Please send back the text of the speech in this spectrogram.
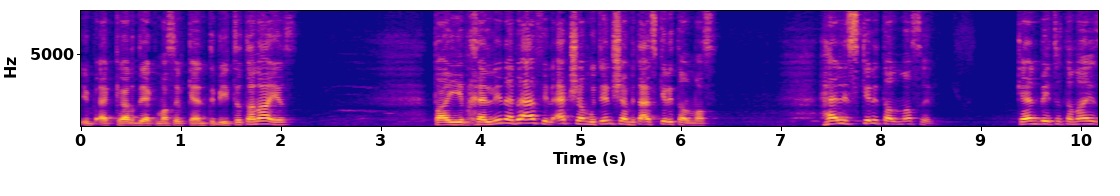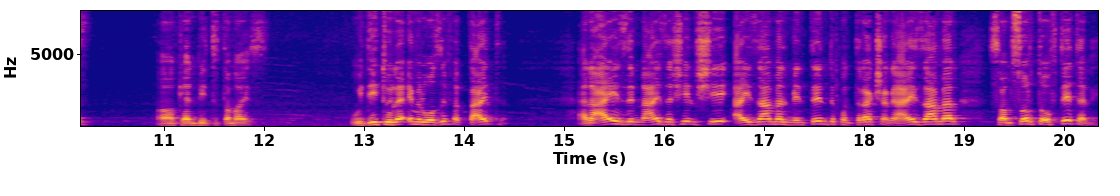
يبقى الكاردياك ماسل كانت بي تيتانايز طيب خلينا بقى في ال action potential بتاع skeletal muscle هل skeletal muscle can be tetanized آه can be tetanized ودي تلائم الوظيفة بتاعتها. أنا عايز اما عايز أشيل شيء عايز أعمل maintained contraction عايز أعمل some sort of tetany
